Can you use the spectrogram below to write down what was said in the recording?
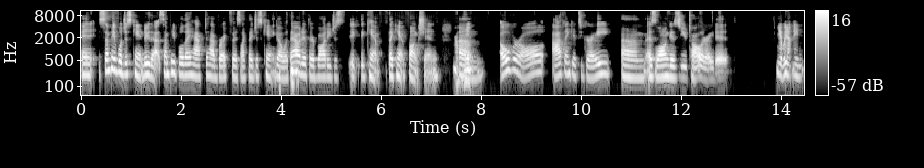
and some people just can't do that some people they have to have breakfast like they just can't go without it their body just it, it can't they can't function um overall i think it's great um as long as you tolerate it yeah, we don't need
